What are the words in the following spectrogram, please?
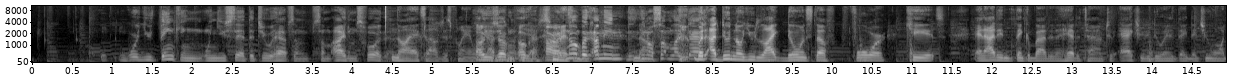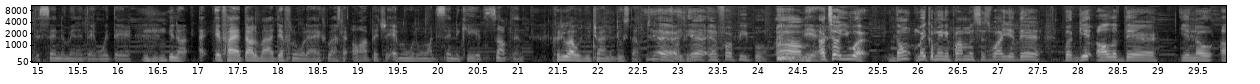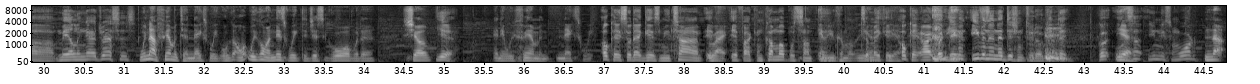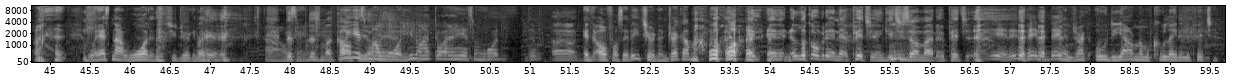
were you thinking when you said that you would have some some items for them? No, I actually, I was just playing. with Oh, you joking? just- yeah, Okay. just All right. No, but I mean, you know, something like that. But I do know you like doing stuff for kids, and I didn't think about it ahead of time to ask you to do anything that you want to send them anything with their. Mm-hmm. You know, if I had thought about it, I definitely would have asked. But I was like, oh, I bet you Evan would have wanted to send the kids something. Because you always be trying to do stuff. To, yeah, yeah, and for people, um, Yeah. I tell you what, don't make them any promises while you're there, but get all of their, you know, uh, mailing addresses. We're not filming till next week. We're going, we're going this week to just go over the show, Yeah. And then we filming next week. Okay, so that gives me time if, Right. if I can come up with something If you come up- to yes, make it yeah. okay. All right, but even even in addition to though, get the, go, Yeah. you need some water. No, well, that's not water that you're drinking. Right here. Oh, This- okay. this is my coffee is my here. water? You know, I thought I had some water. Uh, As the old folks said, they done drank up my water. and, and, and look over there in that picture and get you something out of that picture. yeah, they, they, they done drunk. Ooh, do y'all remember Kool Aid in the picture?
